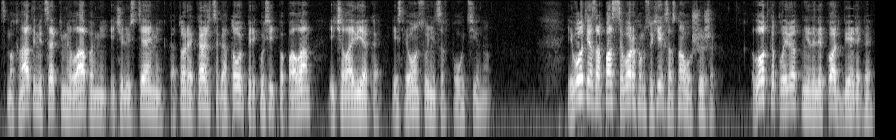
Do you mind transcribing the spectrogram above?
с мохнатыми цепкими лапами и челюстями, которые, кажется, готовы перекусить пополам и человека, если он сунется в паутину. И вот я запасся ворохом сухих сосновых шишек. Лодка плывет недалеко от берега,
